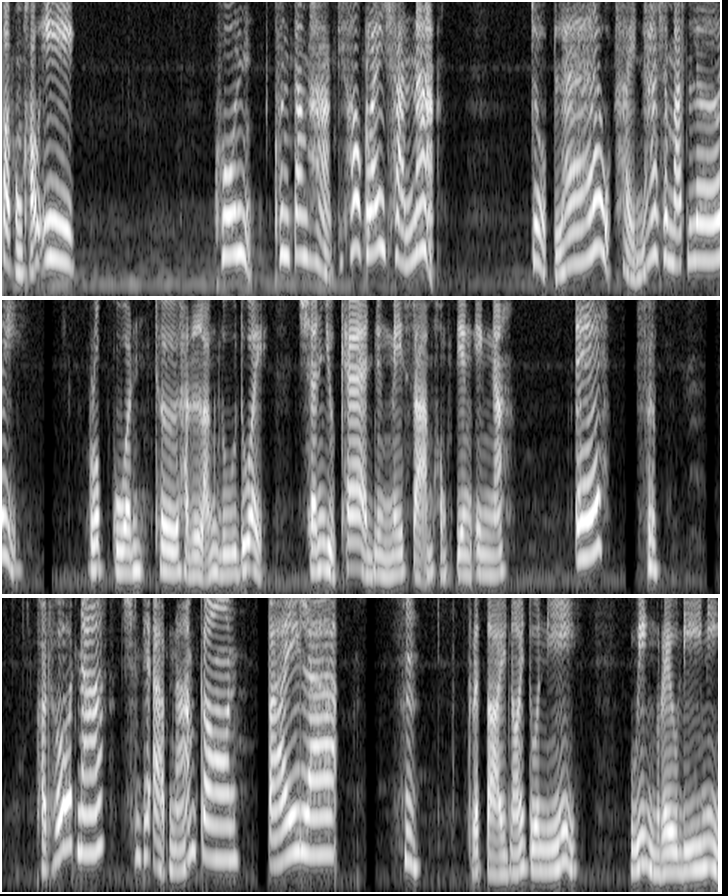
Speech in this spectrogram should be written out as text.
กอดของเขาอีก คุณ คุณตั้งหากที่เข้าใกล้ฉันน่ะ จบแล้วไข่หน้าชะมัดเลย รบกวนเธอหันหลังดูด้วย ฉันอยู่แค่หนึ่งในสามของเตียงเองนะ เอ๊ะฟึบ ขอโทษนะ ฉันไปอาบน้ำก่อน ไปละกระต่ายน้อยตัวนี้ วิ่งเร็วดีนี่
